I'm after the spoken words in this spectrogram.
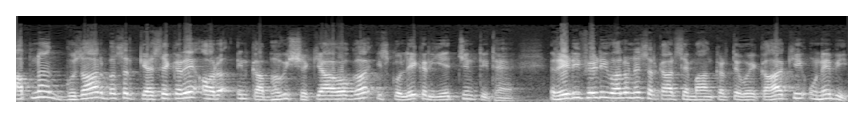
अपना गुजार बसर कैसे करें और इनका भविष्य क्या होगा, इसको लेकर ये चिंतित हैं। रेडी फेडी वालों ने सरकार से मांग करते हुए कहा कि उन्हें भी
